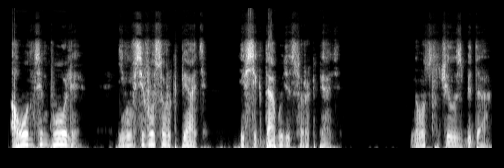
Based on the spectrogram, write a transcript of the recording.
А он тем более. Ему всего 45, и всегда будет 45. Но вот случилась беда.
